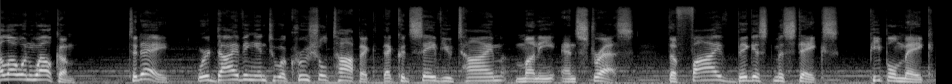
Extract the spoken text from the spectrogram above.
Hello and welcome. Today, we're diving into a crucial topic that could save you time, money, and stress. The five biggest mistakes people make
